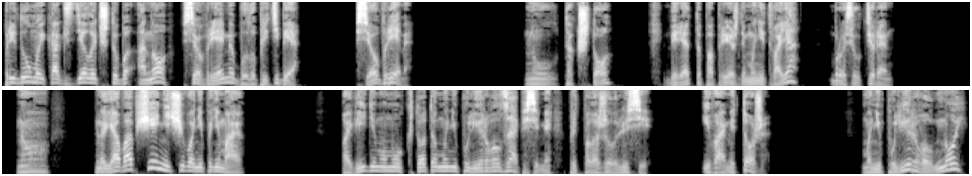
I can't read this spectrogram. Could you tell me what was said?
придумай, как сделать, чтобы оно все время было при тебе. Все время». «Ну, так что?» «Беретта по-прежнему не твоя?» — бросил Тюрен. «Но... но я вообще ничего не понимаю». «По-видимому, кто-то манипулировал записями», — предположил Люси. «И вами тоже». «Манипулировал мной?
